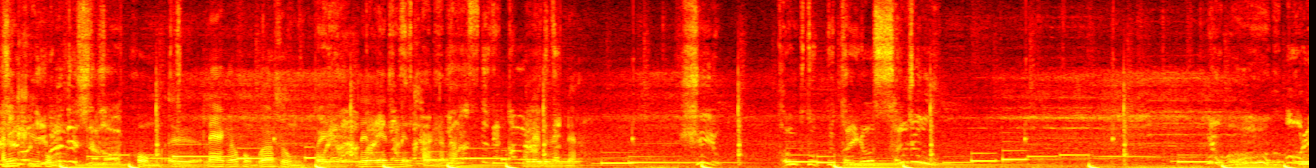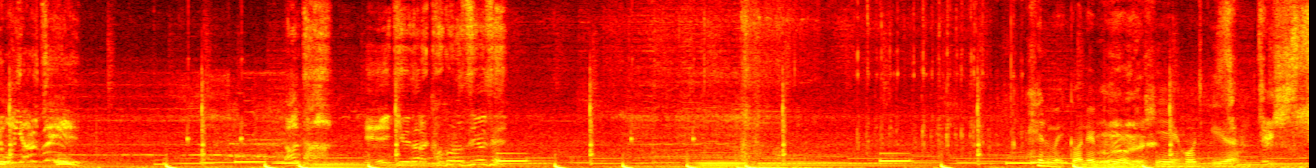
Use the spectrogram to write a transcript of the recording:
อันนี้คือผมผมเออแรกแล้วผมก็สุ่มไปเล่นเล่นหนึ่งครั้งกันนะอะไรเป็นแบบเนี้ยあんた永久なら心強いぜ โอเคลื่อนไหวก่อนได้เพื่อนเชโคตรเกลือ敵将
